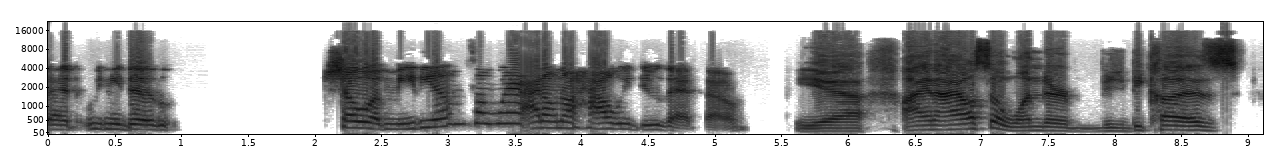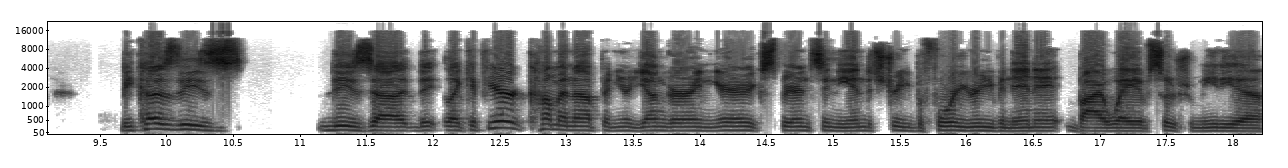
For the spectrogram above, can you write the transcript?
said, we need to show a medium somewhere. I don't know how we do that though. Yeah, I and I also wonder because because these these uh the, like if you're coming up and you're younger and you're experiencing the industry before you're even in it by way of social media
